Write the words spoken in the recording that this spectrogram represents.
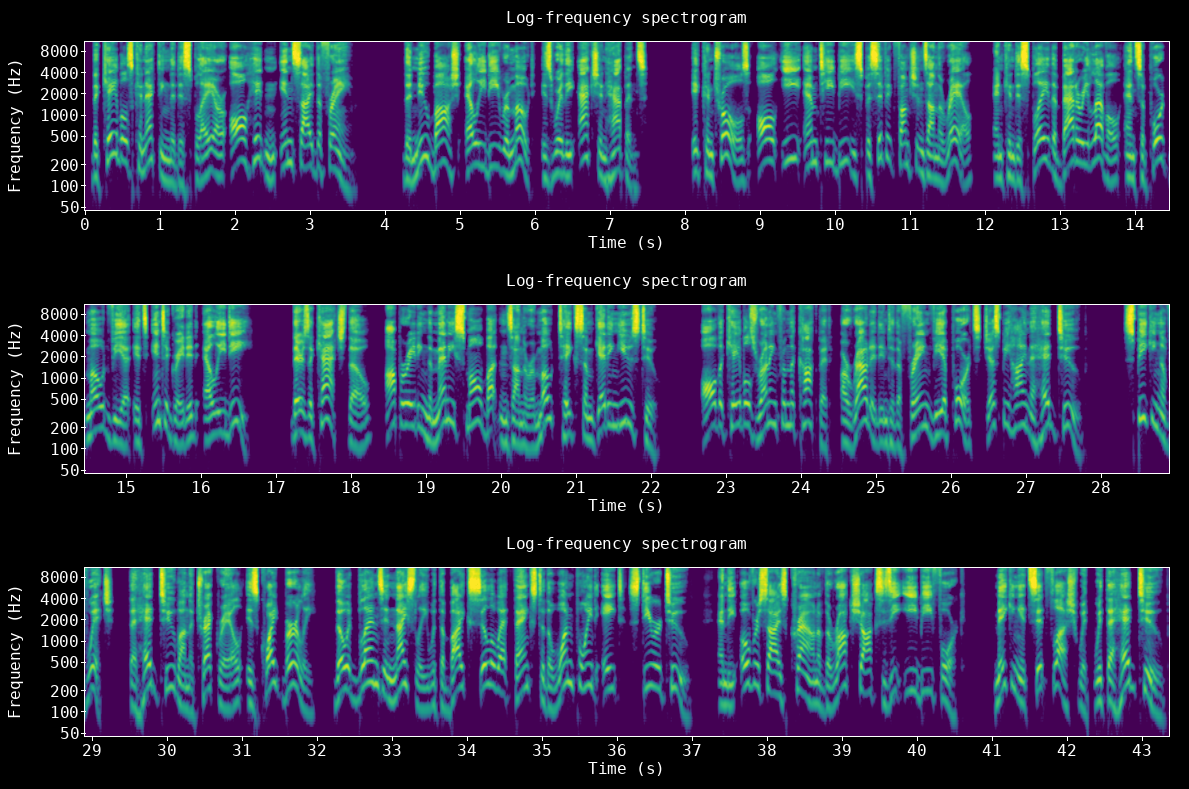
The cables connecting the display are all hidden inside the frame. The new Bosch LED remote is where the action happens. It controls all eMTB specific functions on the rail and can display the battery level and support mode via its integrated LED. There's a catch, though, operating the many small buttons on the remote takes some getting used to. All the cables running from the cockpit are routed into the frame via ports just behind the head tube. Speaking of which, the head tube on the Trek rail is quite burly though it blends in nicely with the bike's silhouette thanks to the 1.8 steerer tube and the oversized crown of the RockShox ZEB fork, making it sit flush with, with the head tube.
